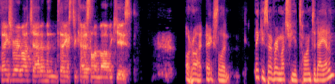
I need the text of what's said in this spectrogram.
Thanks very much, Adam, and thanks to Coastline Barbecues. All right, excellent. Thank you so very much for your time today, Adam.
